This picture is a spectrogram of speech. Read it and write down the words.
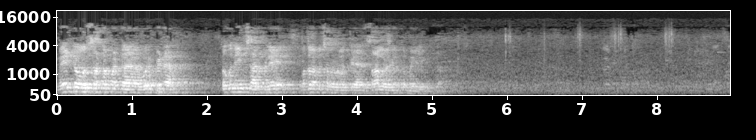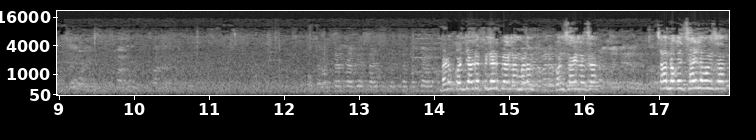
மேட்டூர் சட்டமன்ற உறுப்பினர் தொகுதியின் சார்பிலே முதலமைச்சர் அவர்களுக்கு சால்வை அளித்து மகிழ்கிறார் மேடம் கொஞ்சம் அப்படியே பின்னாடி போயிடலாம் மேடம். கொஞ்சம் சைடில் சார் சார் நான் கொஞ்சம் சைடில் வாங்க சார்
